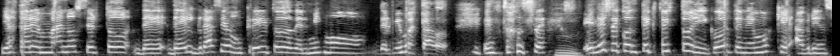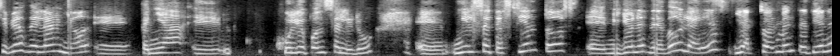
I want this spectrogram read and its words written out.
y a estar en manos, ¿cierto?, de, de él gracias a un crédito del mismo, del mismo Estado. Entonces, mm. en ese contexto histórico tenemos que a principios del año eh, tenía... Eh, Julio Ponce Lerú, eh, 1.700 eh, millones de dólares y actualmente tiene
